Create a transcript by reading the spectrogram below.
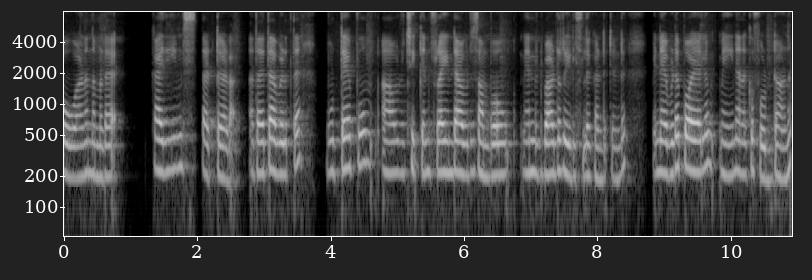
പോവാണ് നമ്മുടെ കരീംസ് തട്ടുകട. അതായത് അവിടുത്തെ മുട്ടയപ്പവും ആ ഒരു ചിക്കൻ ഫ്രൈന്റെ ആ ഒരു സംഭവവും ഞാൻ ഒരുപാട് റീൽസിൽ കണ്ടിട്ടുണ്ട്. പിന്നെ എവിടെ പോയാലും മെയിൻ അതൊക്കെ ഫുഡാണ്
